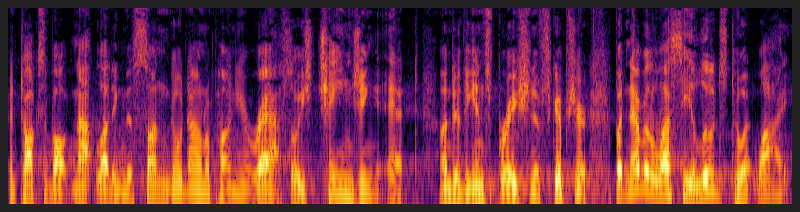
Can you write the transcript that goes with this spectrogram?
and talks about not letting the sun go down upon your wrath. So he's changing it under the inspiration of Scripture. But nevertheless, he alludes to it. Why?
